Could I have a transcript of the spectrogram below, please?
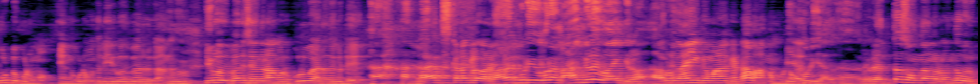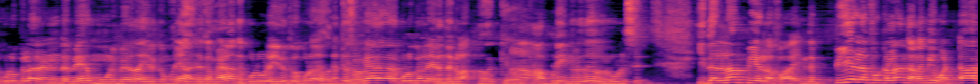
கூட்டு குடும்பம். எங்க குடும்பத்துல இருபது பேர் இருக்காங்க. இருபது பேரும் சேர்ந்து நாங்க ஒரு குழுவா இருந்துகிட்டு லேக்ஸ் கணக்குல வர வரக்கூடிய கூட நாங்களே வாங்கிக்கிறோம். அப்படி வாங்கிக்கமான்னு கேட்டா வாங்க முடியாது. முடியாது. ரத்த சொந்தங்கள் வந்து ஒரு குழுக்குள்ள ரெண்டு பேர் மூணு பேர் தான் இருக்க முடியும். அதுக்கு மேல அந்த குழுவுல இருக்கக்கூடாது. ரத்த வேற வேற குழுக்கள்ல இருந்துக்கலாம். ஓகே. அப்படிங்கிறது ஒரு ரூல்ஸ். இதெல்லாம் பிஎல்எஃப்ஆ இந்த பிஎல்எஃப்க்கெல்லாம் தலைமை வட்டார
